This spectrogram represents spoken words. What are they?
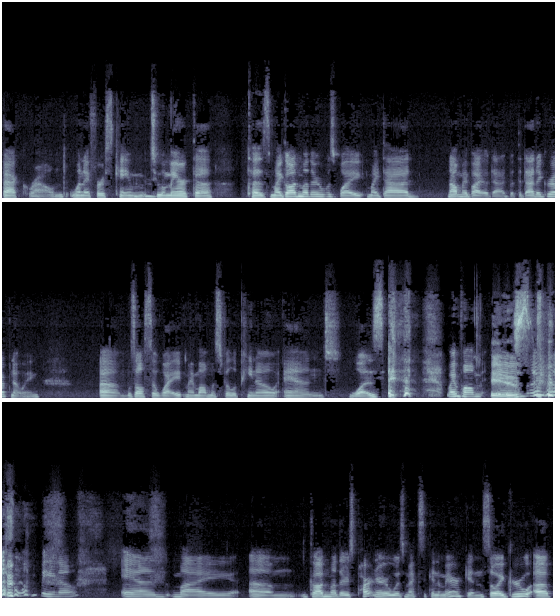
background when I first came mm-hmm. to America because my godmother was white. My dad, not my bio dad, but the dad I grew up knowing, um, was also white. My mom was Filipino and was. my mom is, is Filipino. And my um, godmother's partner was Mexican American. So I grew up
